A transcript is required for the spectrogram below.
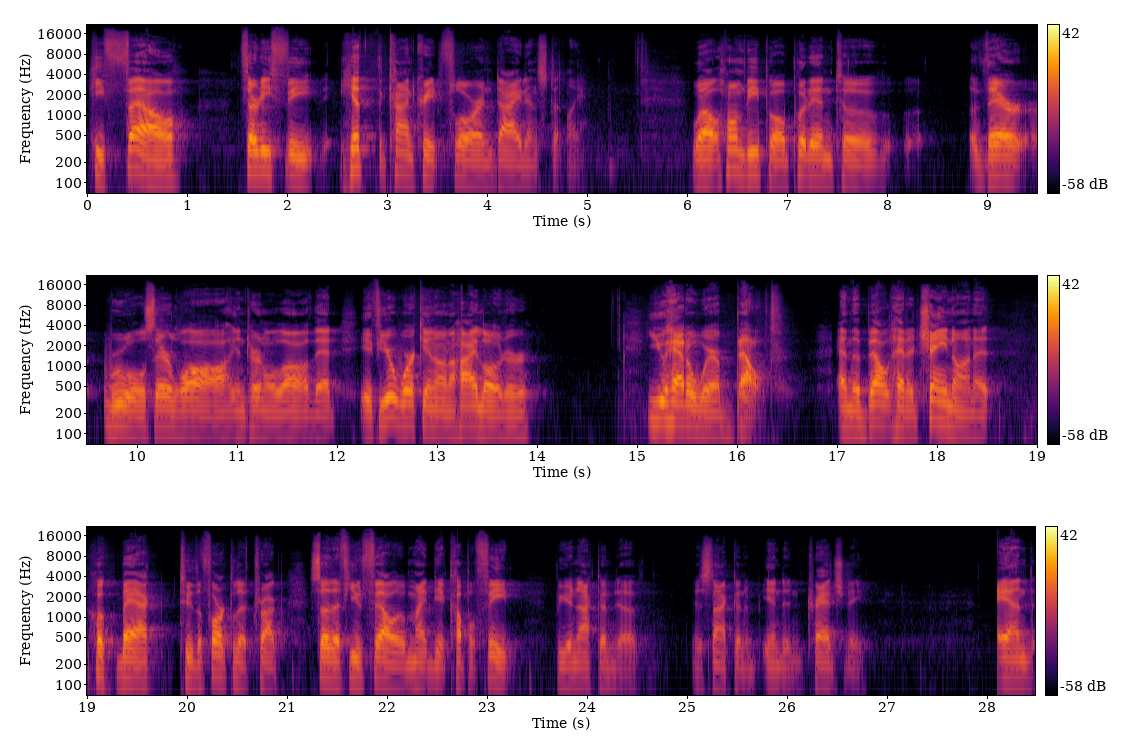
He fell 30 feet, hit the concrete floor, and died instantly. Well, Home Depot put into their rules, their law, internal law, that if you're working on a high loader, you had to wear a belt. And the belt had a chain on it hooked back to the forklift truck so that if you fell, it might be a couple feet, but you're not going to, it's not going to end in tragedy. And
